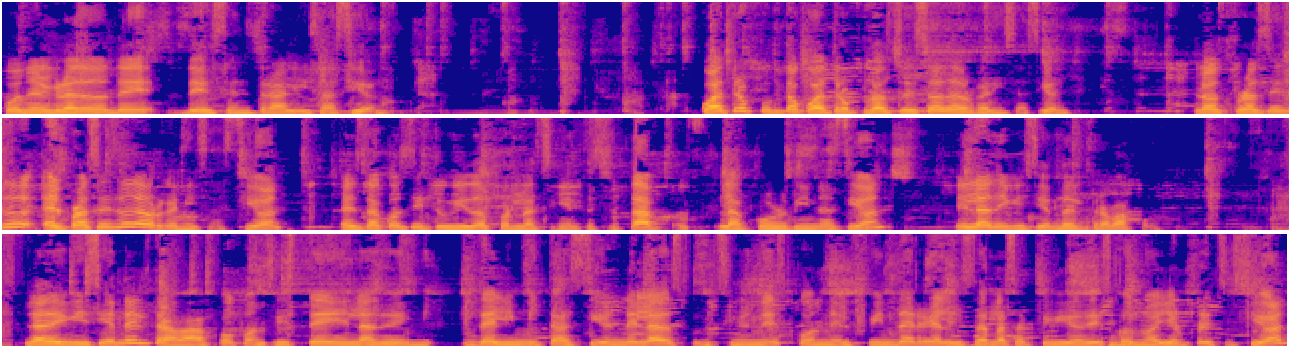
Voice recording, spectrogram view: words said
con el grado de descentralización. 4.4 Proceso de organización. Los procesos, el proceso de organización está constituido por las siguientes etapas, la coordinación y la división del trabajo. La división del trabajo consiste en la delimitación de las funciones con el fin de realizar las actividades con mayor precisión,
